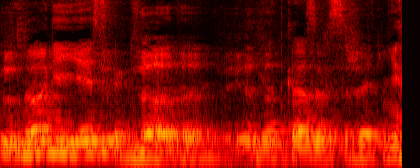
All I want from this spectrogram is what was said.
Но они есть как Да, да. Не отказываться же от них.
